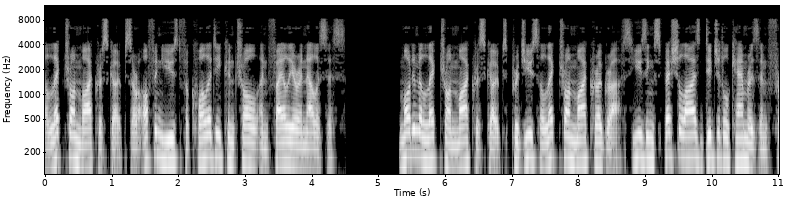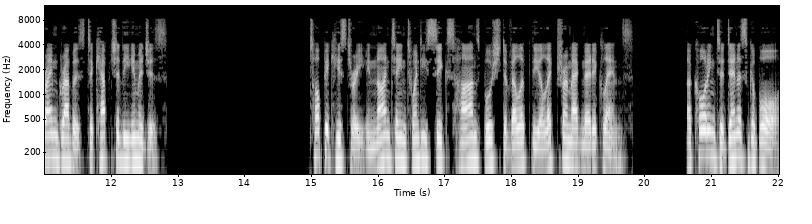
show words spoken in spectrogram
electron microscopes are often used for quality control and failure analysis. Modern electron microscopes produce electron micrographs using specialized digital cameras and frame grabbers to capture the images. Topic history In 1926 Hans Busch developed the electromagnetic lens. According to Dennis Gabor,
